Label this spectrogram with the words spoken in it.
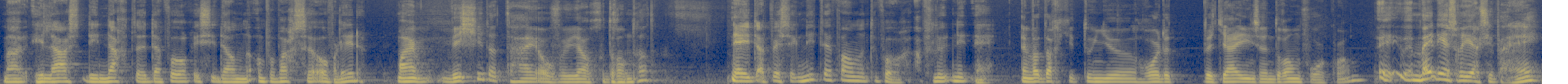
Maar helaas, die nacht daarvoor is hij dan onverwachts eh, overleden. Maar wist je dat hij over jou gedroomd had? Nee, dat wist ik niet eh, van tevoren. Absoluut niet, nee. En wat dacht je toen je hoorde dat jij in zijn droom voorkwam? Eh, Mijn eerste reactie was, hé?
